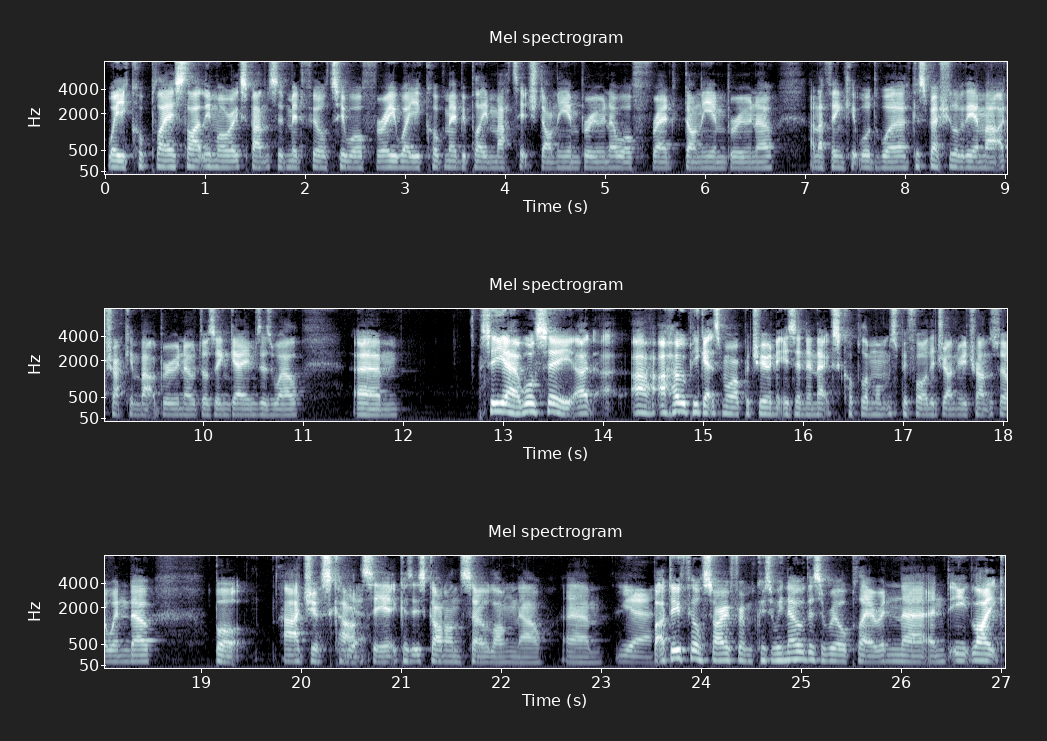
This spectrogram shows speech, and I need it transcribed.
where you could play a slightly more expansive midfield two or three, where you could maybe play Matic, Donny, and Bruno, or Fred, Donny, and Bruno, and I think it would work, especially with the amount of tracking back Bruno does in games as well. Um, so yeah, we'll see. I, I I hope he gets more opportunities in the next couple of months before the January transfer window, but I just can't Yeah. see it because it's gone on so long now. Um, Yeah, but I do feel sorry for him because we know there's a real player in there, and he, like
